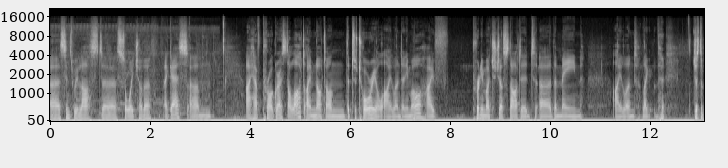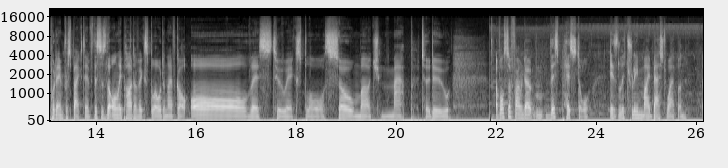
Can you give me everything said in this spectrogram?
uh, since we last uh, saw each other, I guess. Um, I have progressed a lot, I'm not on the tutorial island anymore, I've pretty much just started uh, the main island, like... just to put it in perspective, this is the only part I've explored and I've got all this to explore. So much map to do. I've also found out this pistol is literally my best weapon.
